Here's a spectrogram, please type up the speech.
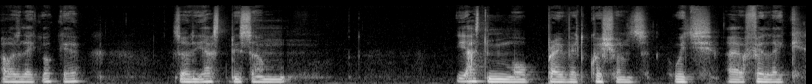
I was like, okay. So he asked me some, he asked me more private questions, which I felt like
